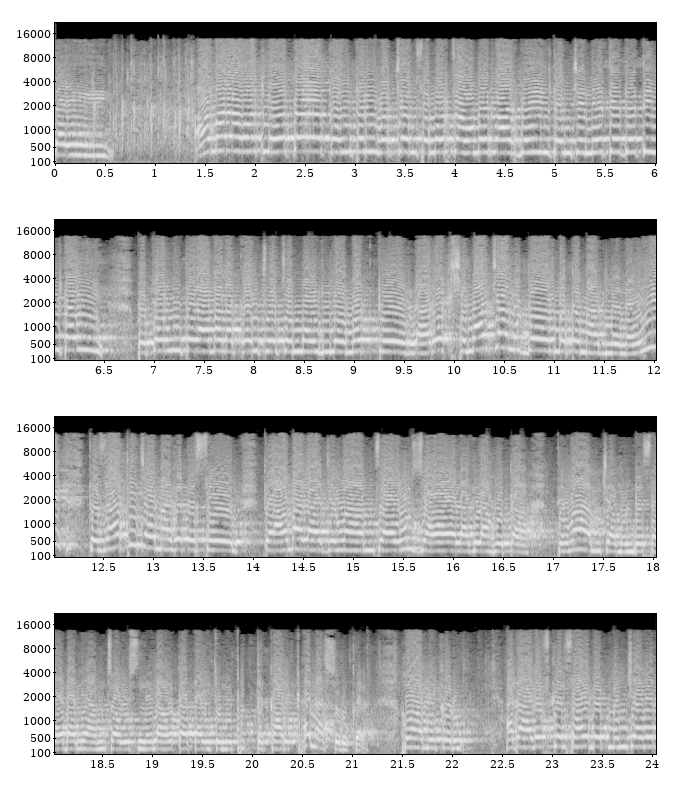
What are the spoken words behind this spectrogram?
ताई. आम्हाला वाटलं होतं काहीतरी वचन समोरचा उमेदवार देईल त्यांचे नेते देतील ताई. पण त्यांनी तर आम्हाला काहीच वचन नाही दिलं. मग ते आरक्षणाच्या मुद्द्यावर मतं मागलं नाही तर जातीच्या मागत असेल. तर आम्हाला जेव्हा आमचा होता तेव्हा आमच्या मुंडे साहेबांनी आमचा उसनेला होता ताई तुम्ही फक्त कारखाना सुरू करा. हो आम्ही करू. आता आडसकर साहेब आहेत मंचावर.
